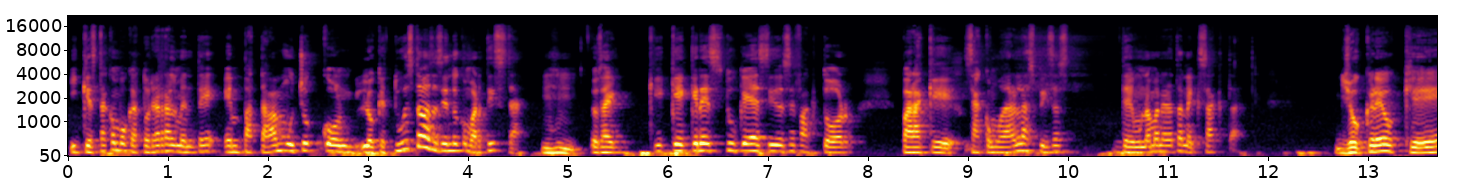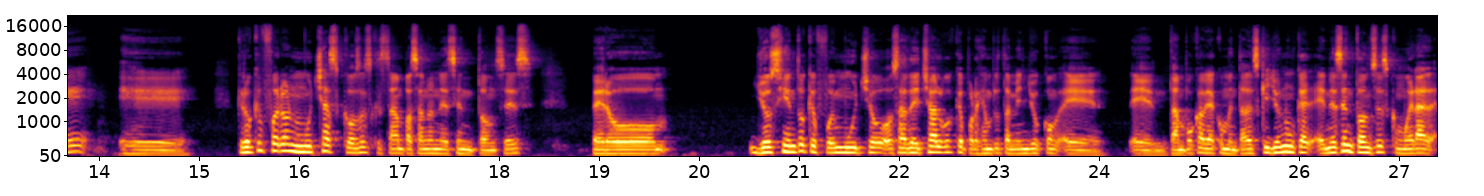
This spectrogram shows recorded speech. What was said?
y que esta convocatoria realmente empataba mucho con lo que tú estabas haciendo como artista. O sea, ¿qué, crees tú que haya sido ese factor para que se acomodaran las piezas de una manera tan exacta? Yo creo que... Eh, creo que fueron muchas cosas que estaban pasando en ese entonces, pero yo siento que fue mucho, o sea, de hecho algo que por ejemplo también yo eh, eh, tampoco había comentado es que yo nunca, en ese entonces como era,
